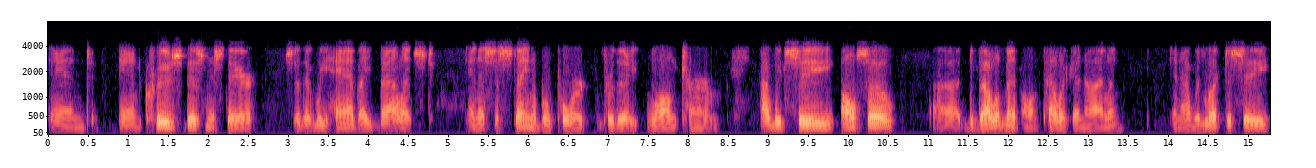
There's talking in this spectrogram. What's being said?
and and cruise business there so that we have a balanced and a sustainable port for the long term. I would see also uh, development on Pelican Island, and I would look to see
